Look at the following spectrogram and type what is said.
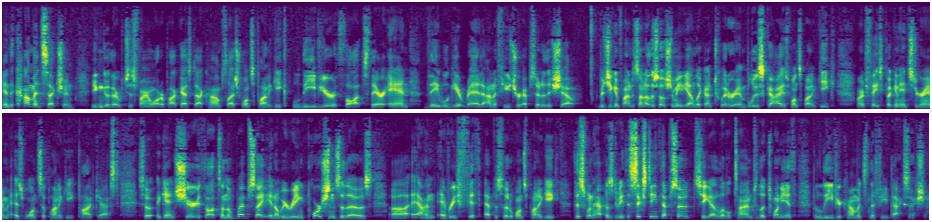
in the comments section. You can go there, which is fireandwaterpodcast.com slash once upon a geek. Leave your thoughts there, and they will get read on a future episode of the show. But you can find us on other social media, like on Twitter and Blue Sky as Once Upon a Geek, or on Facebook and Instagram as Once Upon a Geek Podcast. So again, share your thoughts on the website, and I'll be reading portions of those uh, on every fifth episode of Once Upon a Geek. This one happens to be the 16th episode, so you got a little time till the 20th, but leave your comments in the feedback section.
